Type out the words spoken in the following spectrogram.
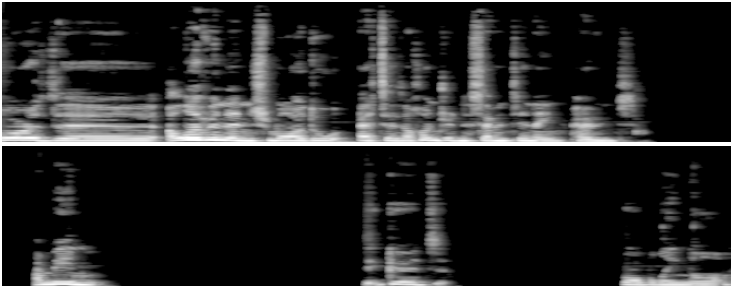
For the 11 inch model, it is £179. I mean, is it good? Probably not.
